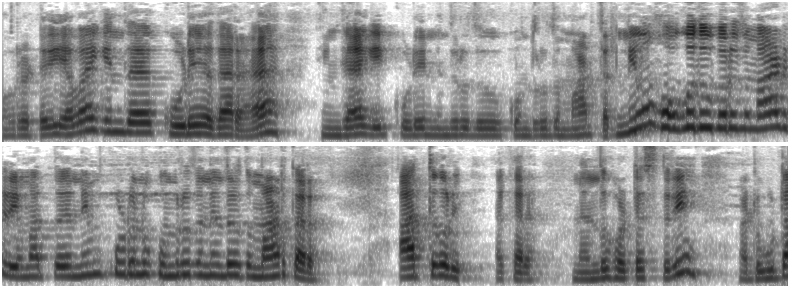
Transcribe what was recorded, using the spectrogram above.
ಅವ್ರ ಯಾವಾಗಿಂದ ಕೂಡೆ ಅದಾರ ಹಿಂಗಾಗಿ ಕೂಡೆ ನಿಂದ್ರದು ಕುಂದ್ರುದು ಮಾಡ್ತಾರೆ. ನೀವು ಹೋಗೋದು ಬರೋದು ಮಾಡ್ರಿ ಮತ್ತೆ ನಿಮ್ಮ ಕೂಡ ಕುಂದ್ರದು ನಿಂದ್ರದು ಮಾಡ್ತಾರ. ಆ ತಗೋರಿ ಯಾಕಾರ ನಂದು ಹೊಟ್ಟೆಸ್ತ್ರಿ ಮತ್ತೆ ಊಟ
